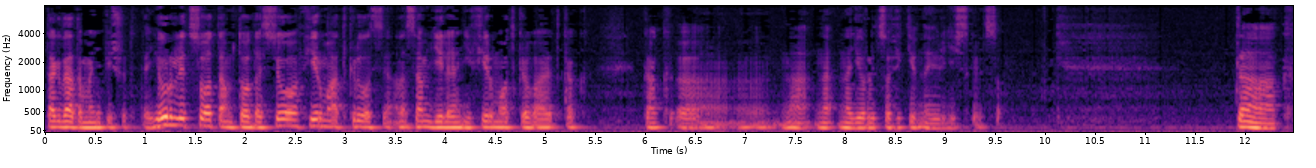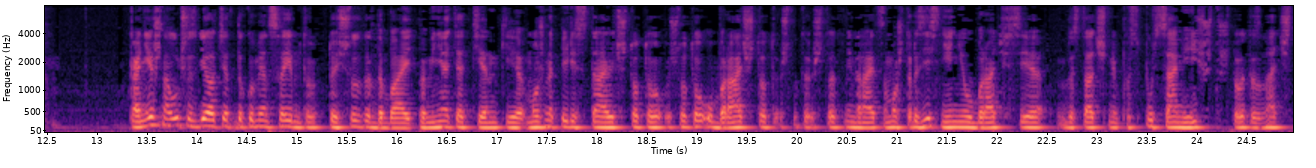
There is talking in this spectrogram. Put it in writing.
тогда там они пишут, это юрлицо, там то да все, фирма открылась. А на самом деле они фирму открывают как, как э, э на, на, на юрлицо, фиктивное юридическое лицо. Так. Конечно, лучше сделать этот документ своим, то, то есть что-то добавить, поменять оттенки, можно переставить, что-то что, -то, убрать, что-то что, -то, что -то не нравится, может разъяснения убрать все достаточно, пусть, пусть сами ищут, что это значит.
